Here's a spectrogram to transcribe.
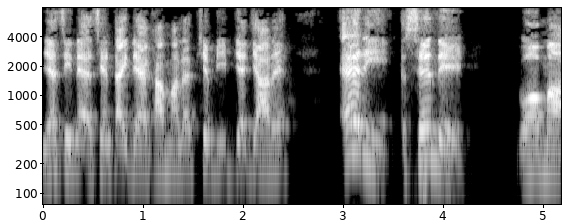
မျက်စိနဲ့အစင်းတိုက်တဲ့အခါမှာလည်းဖြစ်ပြီးပြက်ကြတယ်အဲ့ဒီအစင်းတွေဘောမှာ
